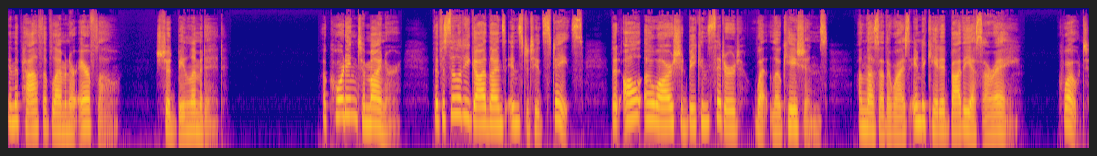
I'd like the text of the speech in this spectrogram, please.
in the path of laminar airflow should be limited. According to Miner, the Facility Guidelines Institute states that all ORs should be considered wet locations, unless otherwise indicated by the SRA. Quote,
